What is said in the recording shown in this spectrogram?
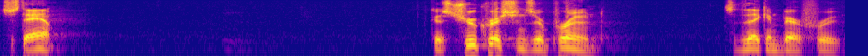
Just am. Because true Christians are pruned so that they can bear fruit.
